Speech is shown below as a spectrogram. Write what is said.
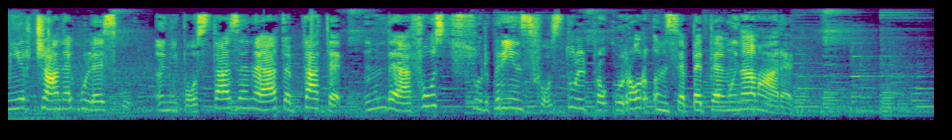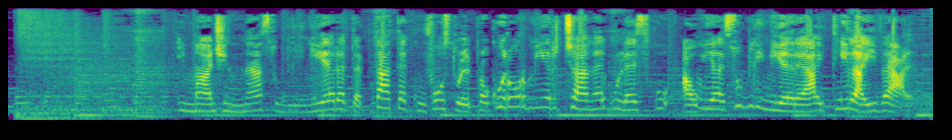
Mircea Negulescu, în ipostaze neateptate, unde a fost surprins fostul procuror în sepete mâna mare. Imaginea subliniere teptate cu fostul procuror Mircea Negulescu, au e subliniere IT la Iveal.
